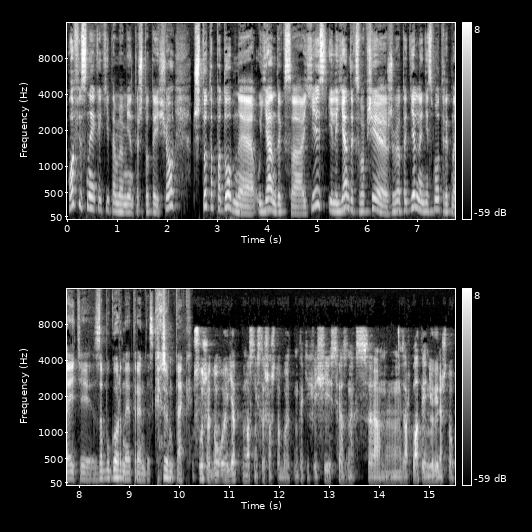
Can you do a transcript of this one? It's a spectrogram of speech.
офисные какие-то моменты, что-то еще. Что-то подобное у Яндекса есть или Яндекс вообще живет отдельно, не смотрит на эти забугорные тренды, скажем так? Слушай, ну я у нас не слышал, чтобы таких вещей, связанных с э, зарплатой, я не уверен, что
